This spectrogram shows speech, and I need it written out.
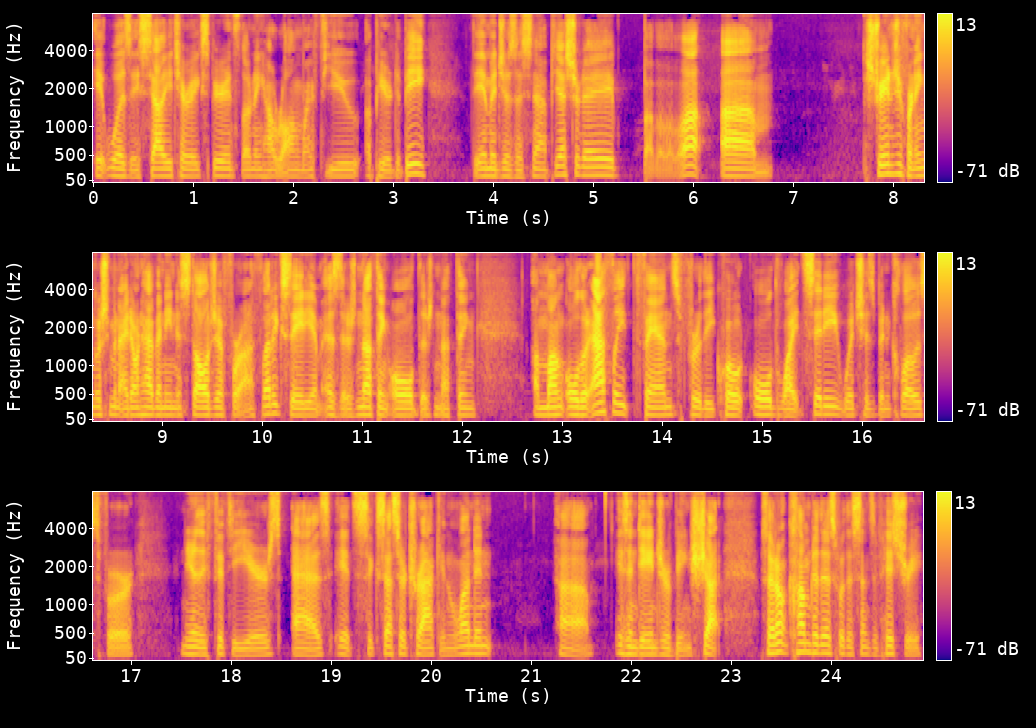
It was a salutary experience learning how wrong my view appeared to be. The images I snapped yesterday, blah, blah, blah, blah. Um, strangely for an Englishman, I don't have any nostalgia for Athletic Stadium as there's nothing old. There's nothing among older athlete fans for the quote old white city, which has been closed for nearly 50 years as its successor track in London uh, is in danger of being shut. So I don't come to this with a sense of history.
